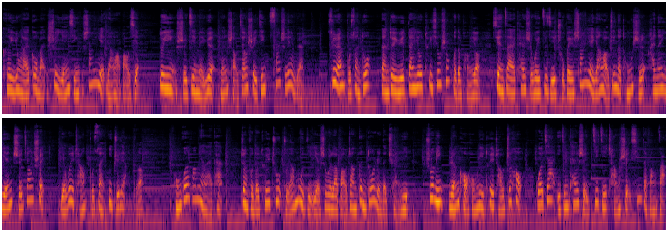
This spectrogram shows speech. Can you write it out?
可以用来购买税延型商业养老保险，对应实际每月能少交税金三十六元。虽然不算多，但对于担忧退休生活的朋友，现在开始为自己储备商业养老金的同时，还能延迟交税，也未尝不算一举两得。宏观方面来看，政府的推出主要目的也是为了保障更多人的权益，说明人口红利退潮之后，国家已经开始积极尝试新的方法，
